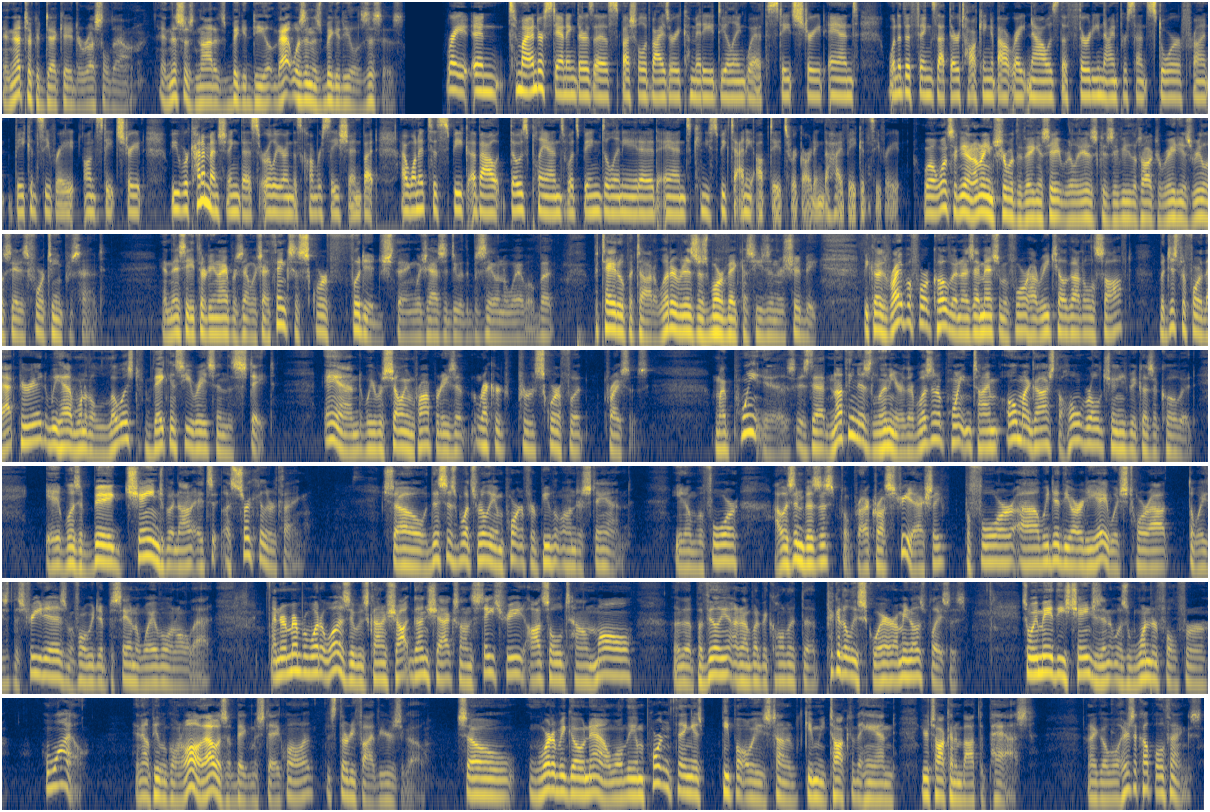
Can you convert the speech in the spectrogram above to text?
And that took a decade to wrestle down. And this is not as big a deal. That wasn't as big a deal as this is. Right. And to my understanding, there's a special advisory committee dealing with State Street. And one of the things that they're talking about right now is the 39% storefront vacancy rate on State Street. We were kind of mentioning this earlier in this conversation, but I wanted to speak about those plans, what's being delineated, and can you speak to any updates regarding the high vacancy rate? Well, once again, I'm not even sure what the vacancy rate really is because if you talk to Radius Real Estate, it's 14% and they say 39%, which I think is a square footage thing, which has to do with the Paseo Nuevo. But potato, potato, whatever it is, there's more vacancies than there should be. Because right before COVID, as I mentioned before, how retail got a little soft, but just before that period, we had one of the lowest vacancy rates in the state. And we were selling properties at record per square foot prices. My point is, is that nothing is linear. There wasn't a point in time, oh my gosh, the whole world changed because of COVID it was a big change, but not it's a circular thing. So this is what's really important for people to understand. You know, before I was in business, right across the street actually, before uh, we did the RDA, which tore out the ways the street is, before we did Paseo Nuevo and all that. And remember what it was. It was kind of shotgun shacks on State Street, Odds Old Town Mall, uh, the Pavilion, I don't know what they called it, the Piccadilly Square. I mean, those places. So we made these changes, and it was wonderful for a while. And now people going, oh, that was a big mistake. Well, it was 35 years ago. So where do we go now? Well, the important thing is people always kind of give me talk to the hand. You're talking about the past. And I go, well, here's a couple of things.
